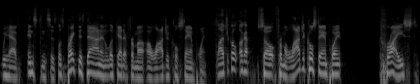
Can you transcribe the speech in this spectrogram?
we have instances? Let's break this down and look at it from a, a logical standpoint. Logical? Okay. So, from a logical standpoint, Christ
